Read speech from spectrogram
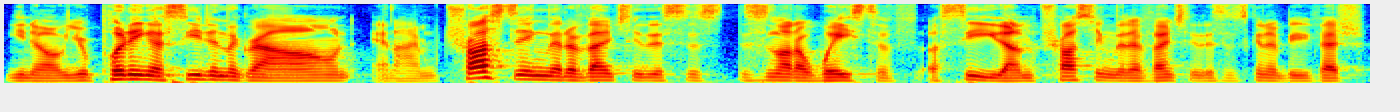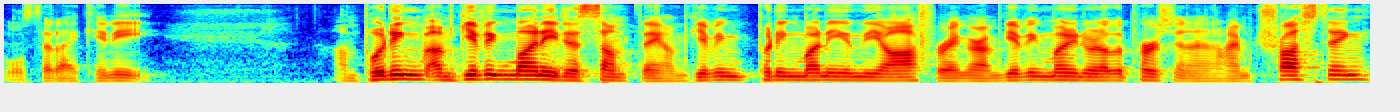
You know, you're putting a seed in the ground, and I'm trusting that eventually this is, this is not a waste of a seed. I'm trusting that eventually this is going to be vegetables that I can eat. I'm, putting, I'm giving money to something. I'm giving, putting money in the offering, or I'm giving money to another person, and I'm trusting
